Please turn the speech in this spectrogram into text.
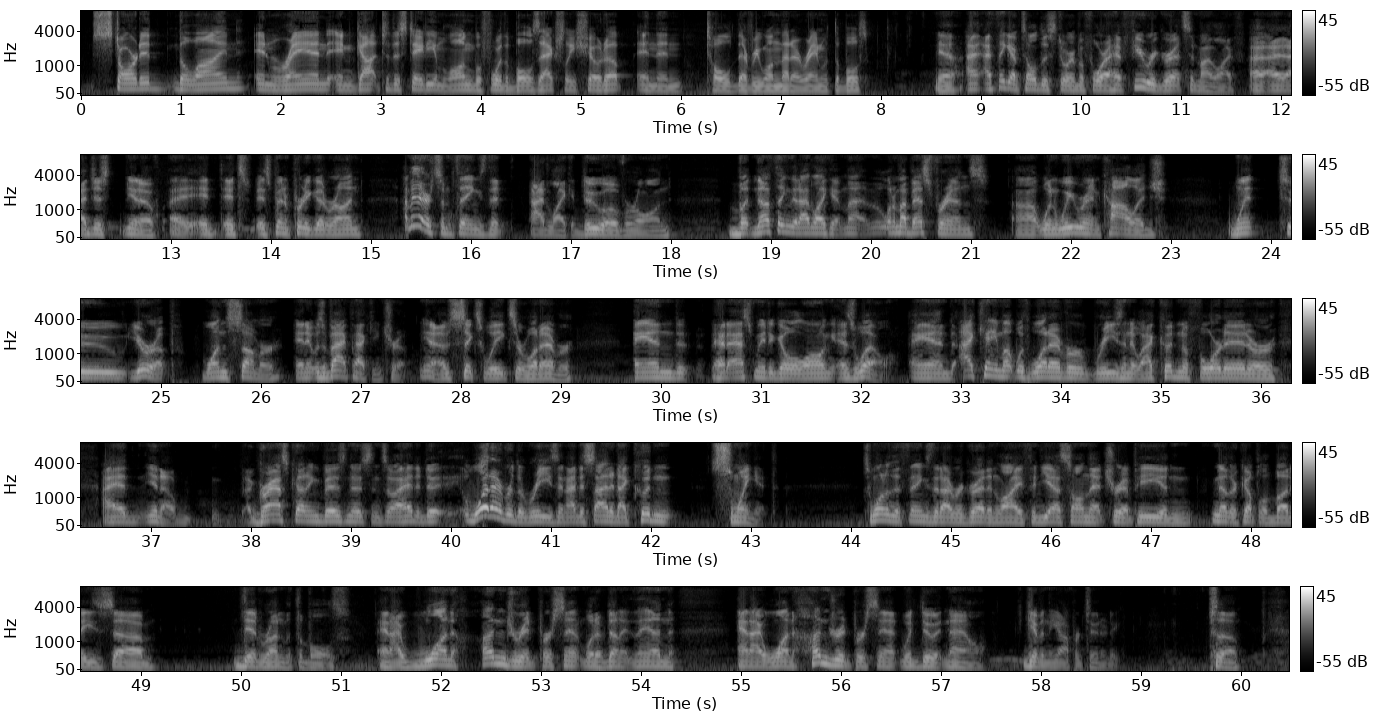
started the line and ran and got to the stadium long before the Bulls actually showed up, and then told everyone that I ran with the Bulls. Yeah, I, I think I've told this story before. I have few regrets in my life. I, I, I just, you know, it, it's it's been a pretty good run. I mean, there are some things that I'd like a do over on, but nothing that I'd like. It. My, one of my best friends, uh, when we were in college, went to Europe one summer, and it was a backpacking trip. You know, six weeks or whatever, and had asked me to go along as well. And I came up with whatever reason it, I couldn't afford it, or I had, you know, a grass cutting business, and so I had to do whatever the reason. I decided I couldn't swing it. It's one of the things that I regret in life. And yes, on that trip, he and another couple of buddies um, did run with the Bulls, and I 100% would have done it then, and I 100% would do it now, given the opportunity. So.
